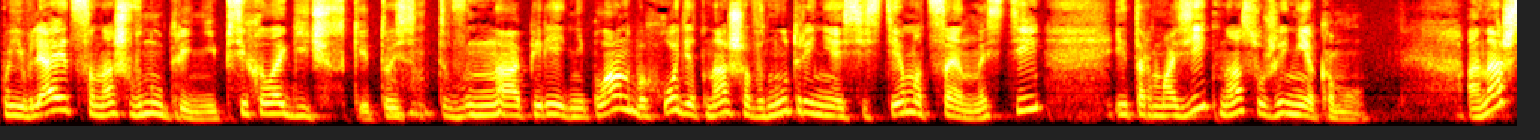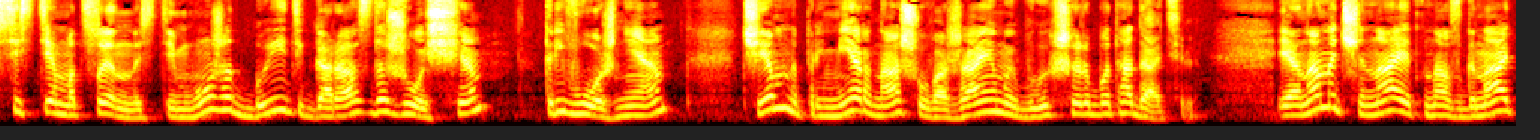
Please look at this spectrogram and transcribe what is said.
появляется наш внутренний, психологический. То есть mm-hmm. на передний план выходит наша внутренняя система ценностей, и тормозить нас уже некому. А наша система ценностей может быть гораздо жестче, тревожнее, чем, например, наш уважаемый бывший работодатель. И она начинает нас гнать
